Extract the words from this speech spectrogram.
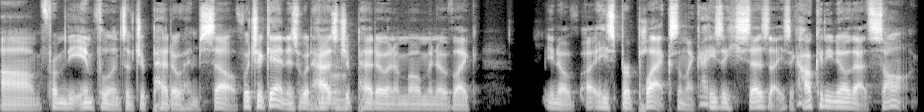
um, from the influence of Geppetto himself, which again is what has Geppetto in a moment of like, you know, uh, he's perplexed and like he's, he says that he's like, how could he know that song?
